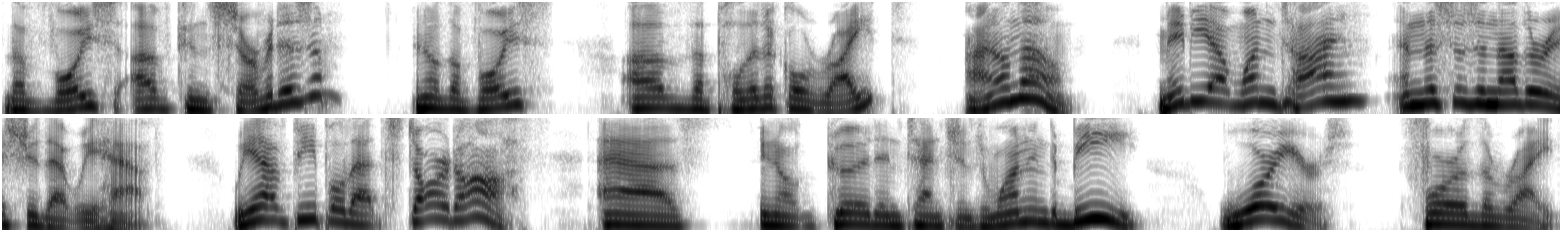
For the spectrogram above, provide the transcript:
the voice of conservatism? You know, the voice of the political right? I don't know. Maybe at one time, and this is another issue that we have. We have people that start off as, you know, good intentions, wanting to be warriors for the right,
